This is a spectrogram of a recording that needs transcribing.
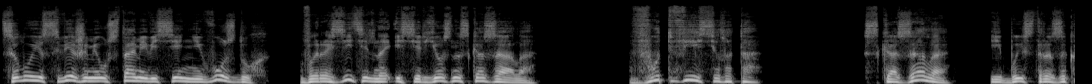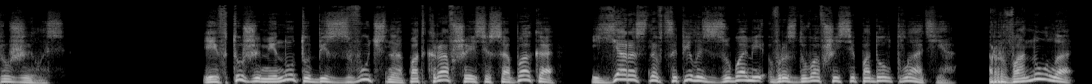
целуя свежими устами весенний воздух, выразительно и серьезно сказала «Вот весело-то!» Сказала и быстро закружилась. И в ту же минуту беззвучно подкравшаяся собака яростно вцепилась зубами в раздувавшийся подол платья, рванула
